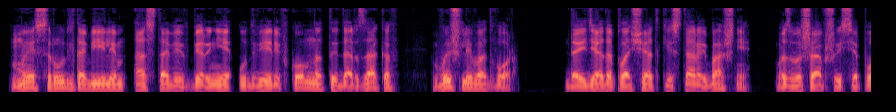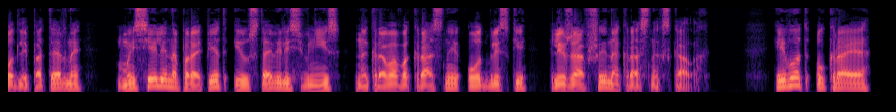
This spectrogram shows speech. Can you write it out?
мы с Рультабилем, оставив Берне у двери в комнаты Дарзаков, вышли во двор. Дойдя до площадки старой башни, возвышавшейся подле Патерны, мы сели на парапет и уставились вниз на кроваво-красные отблески, лежавшие на красных скалах. И вот у края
